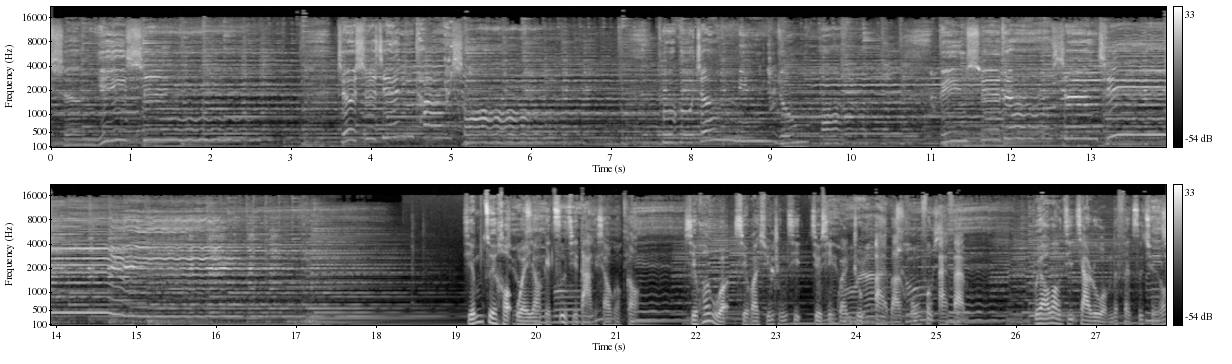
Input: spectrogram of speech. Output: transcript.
一生一世，这世间太少，不顾证明融化冰雪的深情。节目最后，我也要给自己打个小广告。喜欢我喜欢寻城记，就请关注爱晚红枫 FM，不要忘记加入我们的粉丝群哦，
